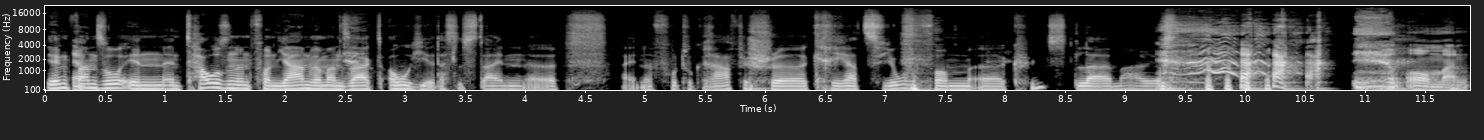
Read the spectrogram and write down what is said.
irgendwann so in in Tausenden von Jahren, wenn man sagt: „Oh, hier, das ist ein äh, eine fotografische Kreation vom, äh, Künstler Marius.“ Oh Mann,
